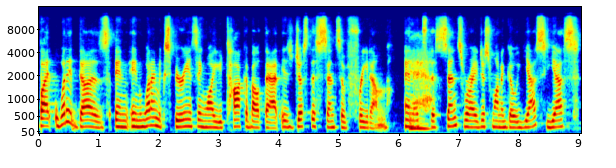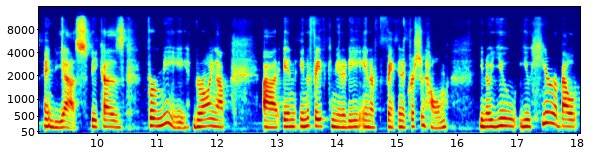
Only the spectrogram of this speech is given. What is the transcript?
But what it does, and, and what I'm experiencing while you talk about that, is just this sense of freedom. And yeah. it's this sense where I just want to go, yes, yes, and yes. Because for me, growing up uh, in, in a faith community, in a, in a Christian home, you know you you hear about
